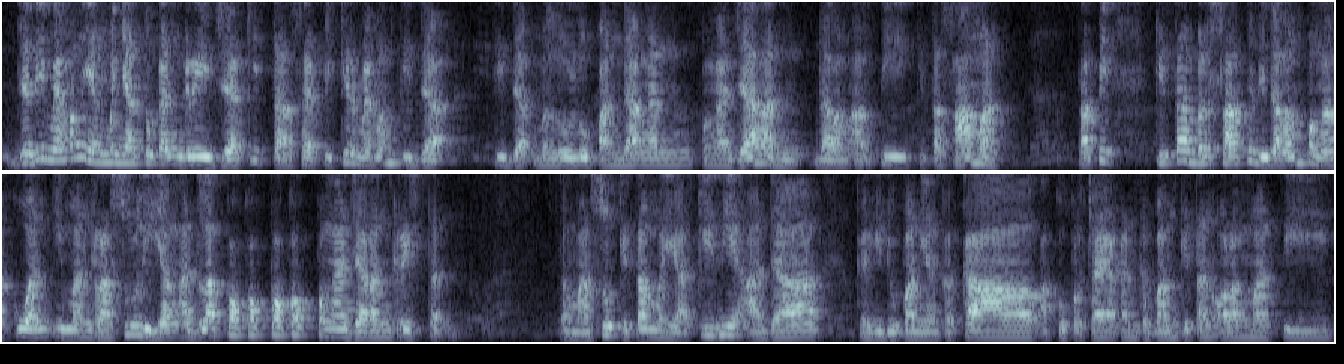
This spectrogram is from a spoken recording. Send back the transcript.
Jadi memang yang menyatukan gereja kita saya pikir memang tidak tidak melulu pandangan pengajaran dalam arti kita sama. Tapi kita bersatu di dalam pengakuan iman rasuli yang adalah pokok-pokok pengajaran Kristen. Termasuk kita meyakini ada kehidupan yang kekal aku percaya akan kebangkitan orang mati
